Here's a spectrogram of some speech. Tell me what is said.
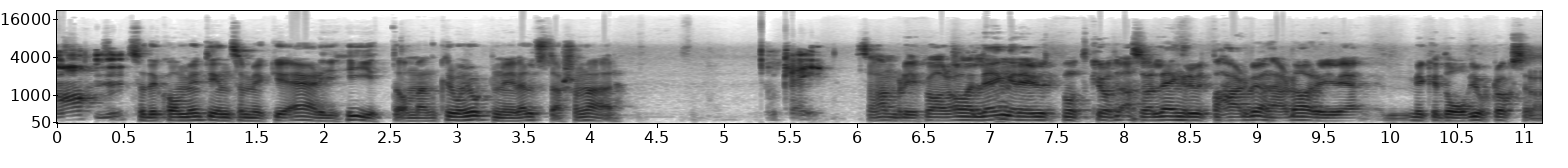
Ja. Mm. Så det kommer ju inte in så mycket älg hit då, men kronhjorten är ju väldigt stationär. Okej. Okay. Så han blir kvar. Och längre ut, mot, alltså längre ut på halvön här, då är det ju mycket dovhjort också då.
